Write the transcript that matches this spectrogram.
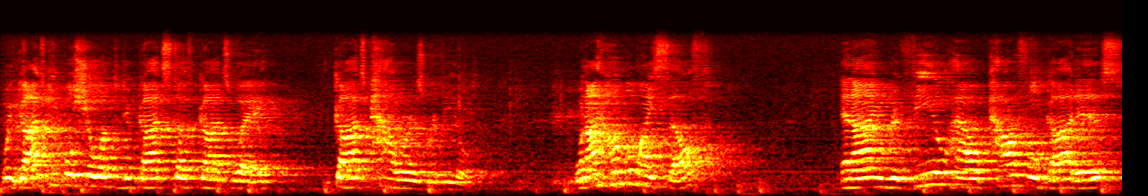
When God's people show up to do God's stuff God's way, God's power is revealed. When I humble myself and I reveal how powerful God is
